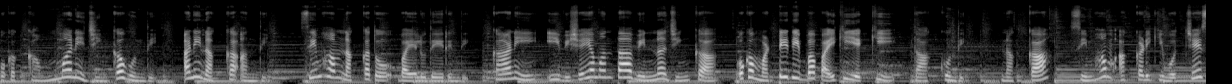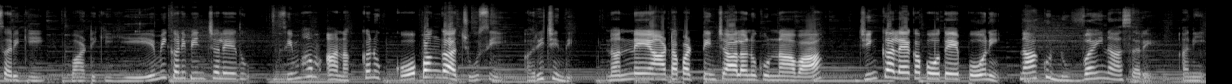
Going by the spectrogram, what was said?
ఒక కమ్మని జింక ఉంది అని నక్క అంది. సింహం నక్కతో బయలుదేరింది. కాని ఈ విషయమంతా విన్న జింక ఒక మట్టి దిబ్బ పైకి ఎక్కి దాక్కుంది. నక్క సింహం అక్కడికి వచ్చేసరికి వాటికి ఏమీ కనిపించలేదు. సింహం ఆ నక్కను కోపంగా చూసి అరిచింది. నన్నే ఆట పట్టించాలనుకున్నావా? జింక లేకపోతే పోని. నాకు నువ్వైనా సరే అని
